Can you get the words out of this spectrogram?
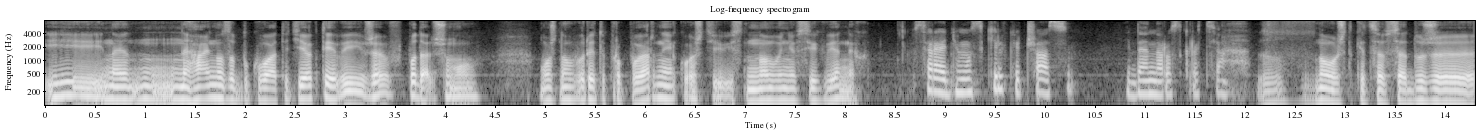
і не- негайно заблокувати ті активи, і вже в подальшому можна говорити про повернення коштів і встановлення всіх винних. В середньому скільки часу йде на розкриття? Знову ж таки, це все дуже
